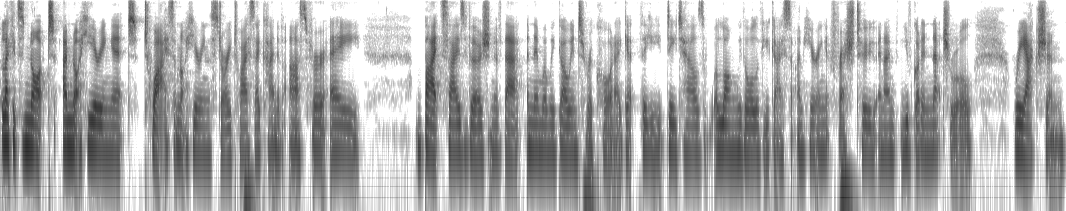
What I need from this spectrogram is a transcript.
Like it's not, I'm not hearing it twice. I'm not hearing the story twice. I kind of asked for a bite sized version of that. And then when we go into record, I get the details along with all of you guys. So I'm hearing it fresh too. And I'm, you've got a natural reaction.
